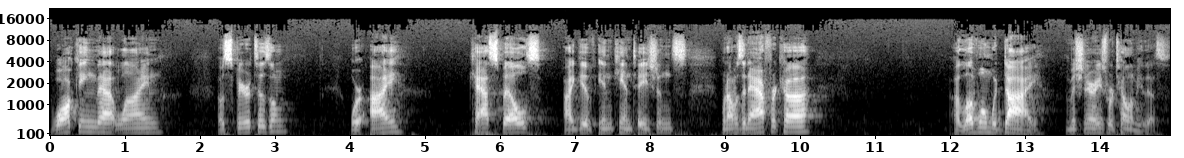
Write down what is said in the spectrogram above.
walking that line of spiritism where I cast spells, I give incantations? When I was in Africa, a loved one would die. The missionaries were telling me this.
